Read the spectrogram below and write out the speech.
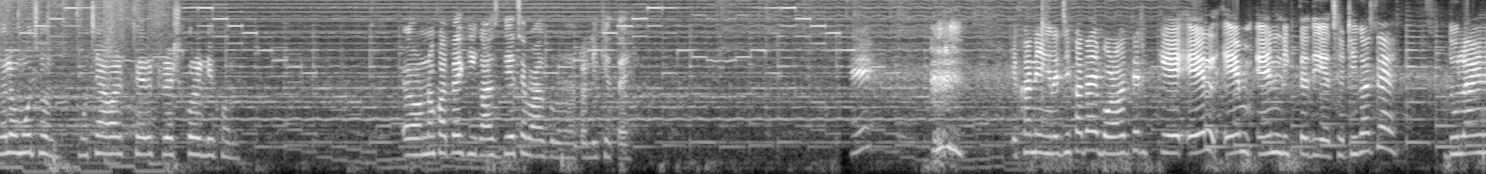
এগুলো মুছুন, মুছে আবার ফের ফ্রেশ করে লিখুন। এবার অন্য খাতায় কি কাজ দিয়েছে বার করুন ওটা লিখে দেয় এখানে ইংরেজি খাতায় বড় হাতের কে এল এম এন লিখতে দিয়েছে, ঠিক আছে? দু লাইন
